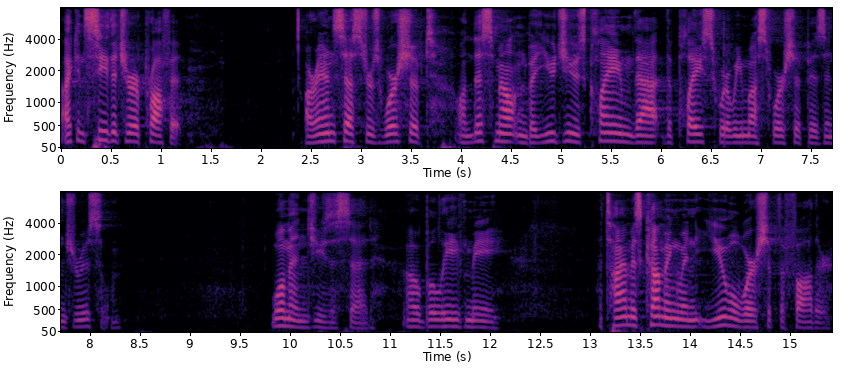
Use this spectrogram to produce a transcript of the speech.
I can see that you're a prophet. Our ancestors worshiped on this mountain, but you Jews claim that the place where we must worship is in Jerusalem. Woman, Jesus said, Oh, believe me, a time is coming when you will worship the Father,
